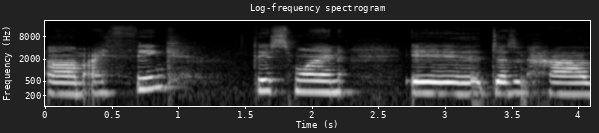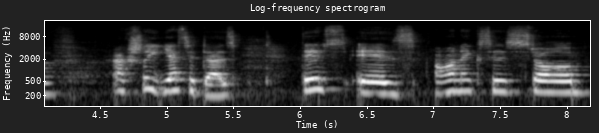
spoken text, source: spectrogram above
um, I think this one, it doesn't have, actually, yes it does. This is Onyx's stall.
